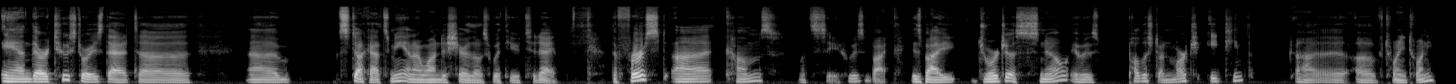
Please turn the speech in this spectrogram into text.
And there are two stories that uh, uh, stuck out to me, and I wanted to share those with you today. The first uh, comes, let's see, who is it by? Is by Georgia Snow. It was published on March 18th, uh, of 2020.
